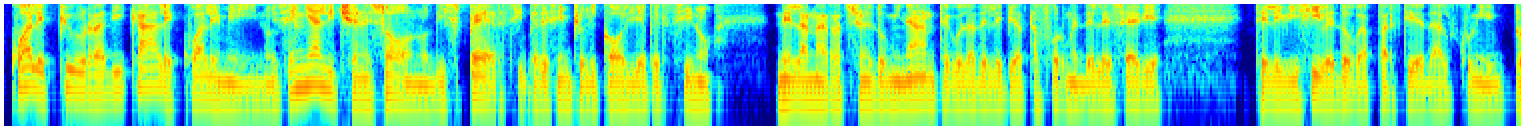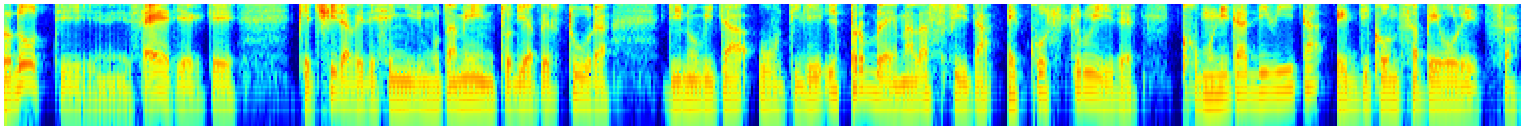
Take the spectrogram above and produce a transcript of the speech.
quale più radicale e quale meno. I segnali ce ne sono, dispersi, per esempio li coglie persino nella narrazione dominante, quella delle piattaforme e delle serie televisive dove a partire da alcuni prodotti, serie che, che CIDA vede segni di mutamento, di apertura, di novità utili, il problema, la sfida è costruire comunità di vita e di consapevolezza.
